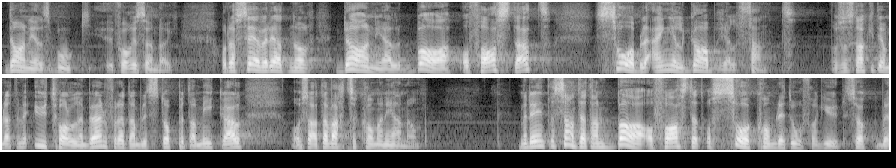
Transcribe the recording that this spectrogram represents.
Daniels bok forrige søndag. Og Da ser vi det at når Daniel ba og fastet, så ble engel Gabriel sendt. Og Så snakket de om dette med utholdende bønn fordi han ble stoppet av Mikael. Og så etter hvert så kom han igjennom. Men det er interessant at han ba og fastet, og så kom det et ord fra Gud. Så ble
